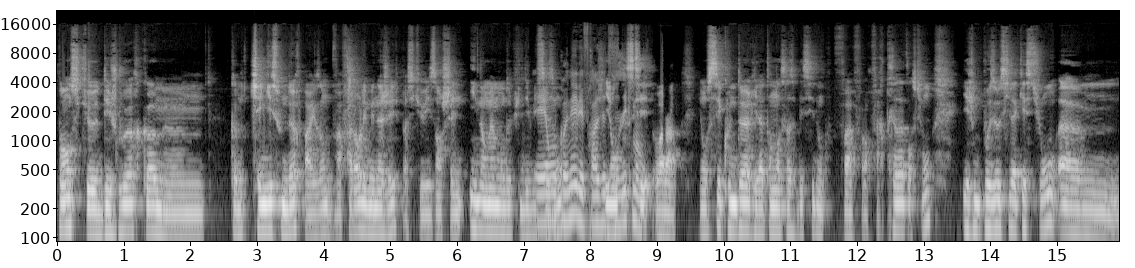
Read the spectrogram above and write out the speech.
pense que des joueurs comme comme Cengiz Under par exemple, va falloir les ménager parce qu'ils enchaînent énormément depuis le début de saison. Et on connaît les fragiles physiquement. Sait, voilà. Et on sait qu'Under, il a tendance à se blesser, donc va falloir faire très attention. Et je me posais aussi la question, euh,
